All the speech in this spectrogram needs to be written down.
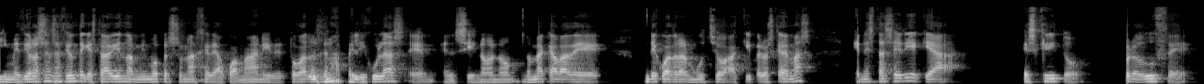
y me dio la sensación de que estaba viendo al mismo personaje de Aquaman y de todas las demás películas en, en, sí. No, no, no me acaba de, de, cuadrar mucho aquí. Pero es que además, en esta serie que ha escrito, produce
